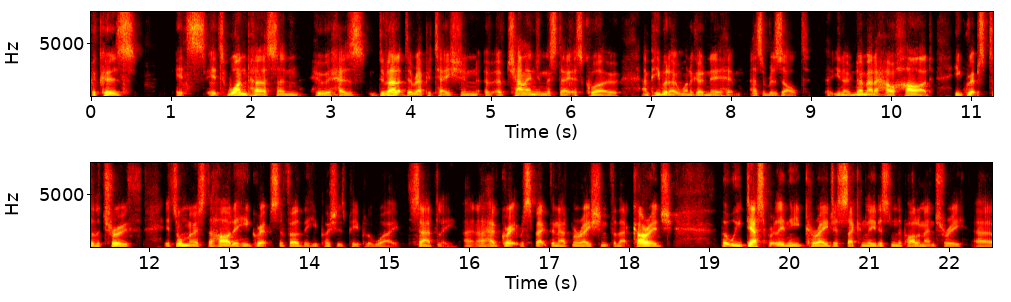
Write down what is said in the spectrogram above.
because it's it's one person who has developed a reputation of, of, challenging the status quo and people don't want to go near him as a result you know no matter how hard he grips to the truth it's almost the harder he grips the further he pushes people away sadly. And i have great respect and admiration for that courage but we desperately need courageous second leaders from the parliamentary uh,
